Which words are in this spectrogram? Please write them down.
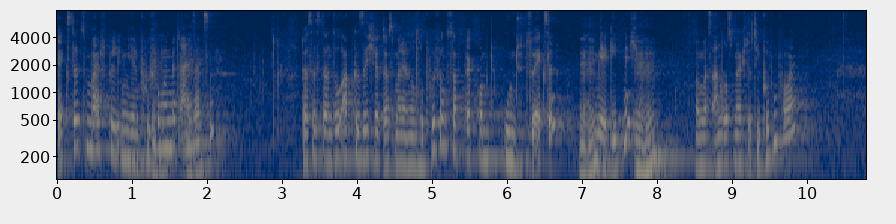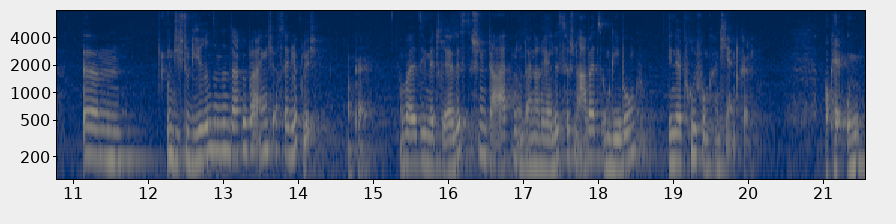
Excel zum Beispiel in ihren Prüfungen mhm. mit einsetzen. Mhm. Das ist dann so abgesichert, dass man in unsere Prüfungssoftware kommt und zu Excel. Mhm. Mehr geht nicht. Mhm. Wenn man was anderes möchte, ist die Prüfung vorbei. Ähm, und die Studierenden sind darüber eigentlich auch sehr glücklich. Okay. Weil sie mit realistischen Daten und einer realistischen Arbeitsumgebung in der Prüfung hantieren können. Okay, und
